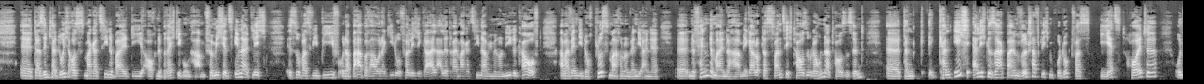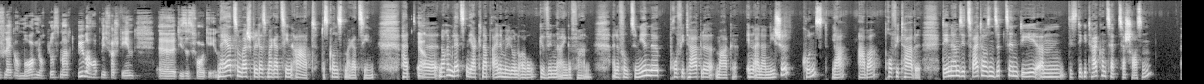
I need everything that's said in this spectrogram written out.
Äh, da sind ja durchaus Magazine bei, die auch eine Berechtigung haben. Für mich jetzt inhaltlich ist sowas wie Beef oder Barbara oder Guido völlig egal. Alle drei Magazine Magazine habe ich mir noch nie gekauft. Aber wenn die doch Plus machen und wenn die eine, äh, eine Fangemeinde haben, egal ob das 20.000 oder 100.000 sind, äh, dann kann ich ehrlich gesagt bei einem wirtschaftlichen Produkt, was jetzt heute und vielleicht auch morgen noch Plus macht, überhaupt nicht verstehen, äh, dieses Vorgehen. Naja, zum Beispiel das Magazin Art, das Kunstmagazin, hat ja. äh, noch im letzten Jahr knapp eine Million Euro Gewinn eingefahren. Eine funktionierende, profitable Marke in einer Nische, Kunst, ja, aber profitabel. Den haben sie 2017 die, ähm, das Digitalkonzept zerschossen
